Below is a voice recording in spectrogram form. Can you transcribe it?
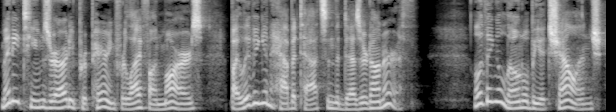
Many teams are already preparing for life on Mars by living in habitats in the desert on Earth. Living alone will be a challenge,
